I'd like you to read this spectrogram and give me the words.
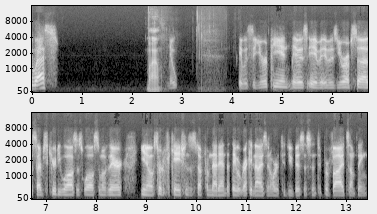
US, Wow. Nope. It was the European. It was it, it was Europe's uh, cybersecurity laws as well. as Some of their you know certifications and stuff from that end that they would recognize in order to do business and to provide something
